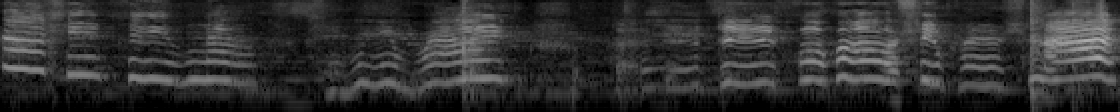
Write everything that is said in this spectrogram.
I can't leave now. Leave right. I did for a sleepless night.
